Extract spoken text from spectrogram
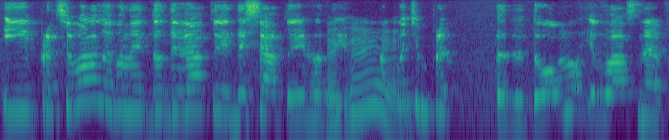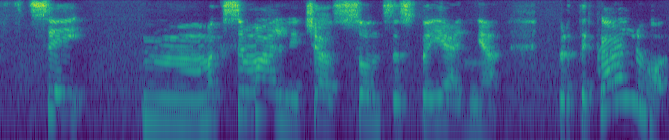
і працювали вони до 9-10 години, Мгм. а потім приходили додому, і власне в цей максимальний час сонцестояння вертикального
